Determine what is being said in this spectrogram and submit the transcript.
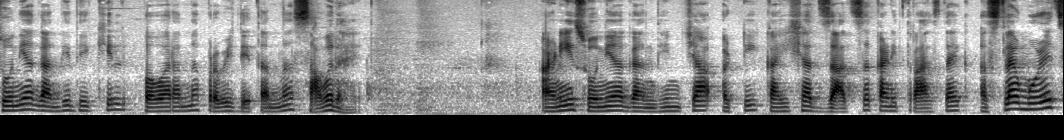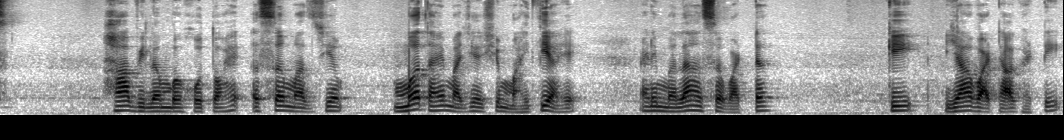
सोनिया गांधी देखील पवारांना प्रवेश देताना सावध आहेत. आणि सोनिया गांधींच्या अटी काहीशा जाचक आणि त्रासदायक असल्यामुळेच हा विलंब होतो आहे असं माझे मत आहे माझी अशी माहिती आहे. आणि मला असं वाटतं की या वाटाघाटी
